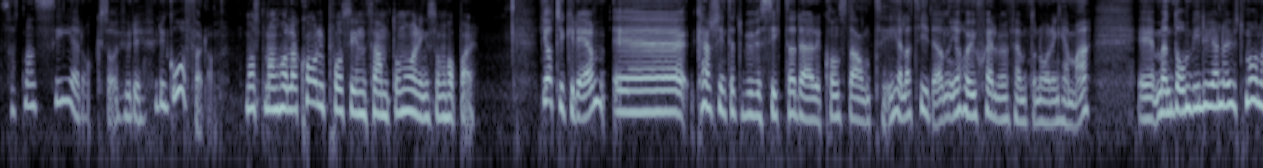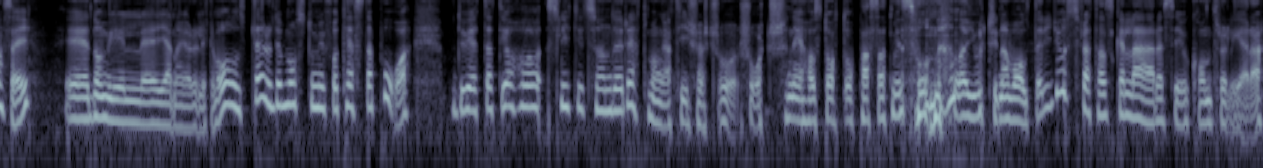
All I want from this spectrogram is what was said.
Så att man ser också hur det, hur det går för dem. Måste man hålla koll på sin 15-åring som hoppar? Jag tycker det. Eh, kanske inte att du behöver sitta där konstant hela tiden. Jag har ju själv en 15-åring hemma. Eh, men de vill ju gärna utmana sig. Eh, de vill gärna göra lite volter och det måste de ju få testa på. Du vet att jag har slitit sönder rätt många t-shirts och shorts när jag har stått och passat min son när han har gjort sina volter. Just för att han ska lära sig att kontrollera.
